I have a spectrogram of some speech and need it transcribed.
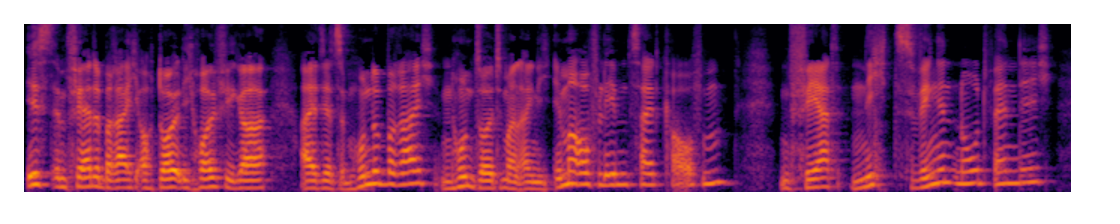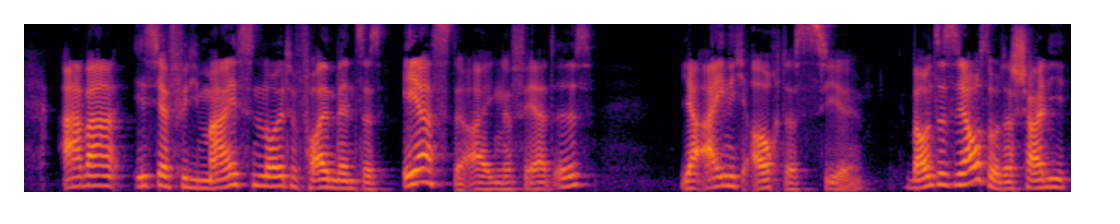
ist im Pferdebereich auch deutlich häufiger als jetzt im Hundebereich. Ein Hund sollte man eigentlich immer auf Lebenszeit kaufen. Ein Pferd nicht zwingend notwendig, aber ist ja für die meisten Leute, vor allem wenn es das erste eigene Pferd ist, ja eigentlich auch das Ziel. Bei uns ist es ja auch so, dass Charlie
